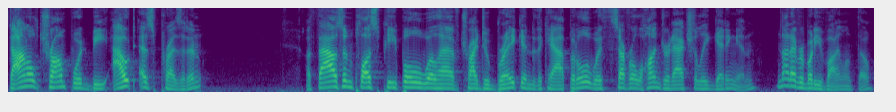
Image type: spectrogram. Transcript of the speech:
Donald Trump would be out as president. A thousand plus people will have tried to break into the Capitol, with several hundred actually getting in. Not everybody violent, though.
